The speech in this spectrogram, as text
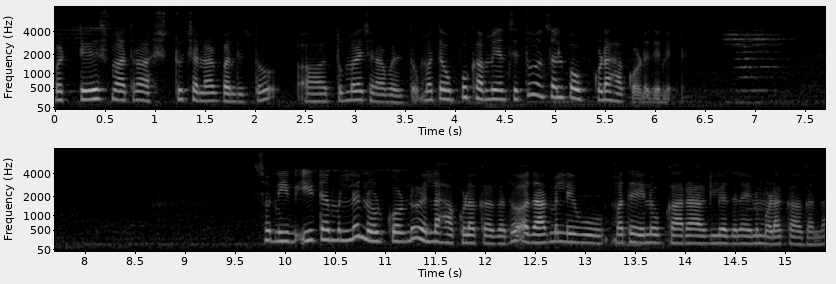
ಬಟ್ ಟೇಸ್ಟ್ ಮಾತ್ರ ಅಷ್ಟು ಚೆನ್ನಾಗಿ ಬಂದಿತ್ತು. ತುಂಬಾ ಚೆನ್ನಾಗಿ ಬಂದಿತ್ತು. ಮತ್ತು ಉಪ್ಪು ಕಮ್ಮಿ ಅನಿಸಿತ್ತು, ಒಂದು ಸ್ವಲ್ಪ ಉಪ್ಪು ಕೂಡ ಹಾಕ್ಕೊಂಡಿದ್ದೀನಿ ಸೊ ನೀವು ಈ ಟೈಮಲ್ಲೇ ನೋಡಿಕೊಂಡು ಎಲ್ಲ ಹಾಕ್ಕೊಳಕ್ಕಾಗೋದು ಅದಾದಮೇಲೆ ನೀವು ಮತ್ತೆ ಏನು ಖಾರ ಆಗಲಿ ಅದೆಲ್ಲ ಏನು ಮಾಡೋಕ್ಕಾಗಲ್ಲ.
